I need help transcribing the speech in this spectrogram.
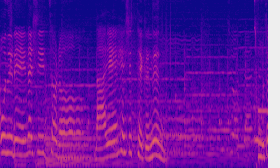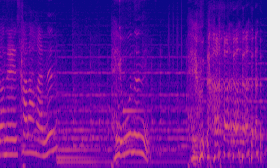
오늘의 날씨처럼 나의 해시태그는 도전을 사랑하는 배우는 배우다.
